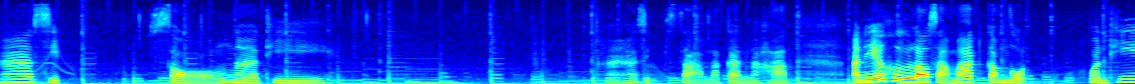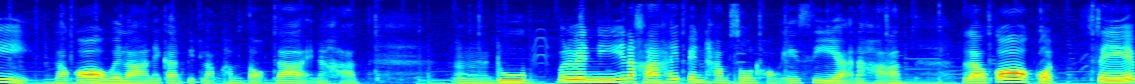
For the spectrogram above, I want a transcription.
52 นาทีอ่า53แล้วกันนะคะ อันนี้ก็คือเราสามารถกำหนดวันที่ แล้วก็เวลาในการปิดรับคำตอบได้นะคะดูบริเวณนี้นะคะให้เป็นไทม์โซนของเอเชียนะคะ แล้วก็กดเซฟ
